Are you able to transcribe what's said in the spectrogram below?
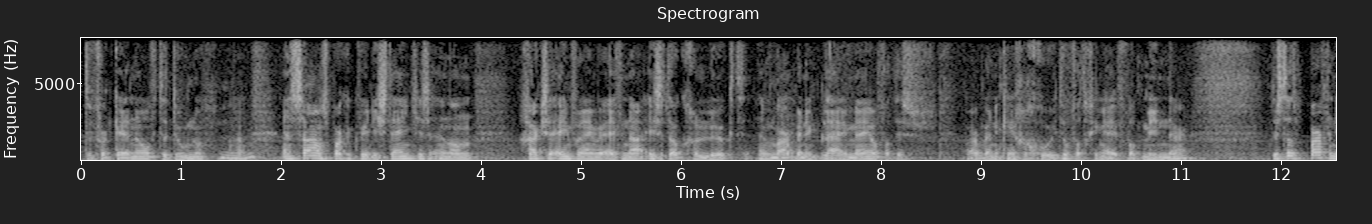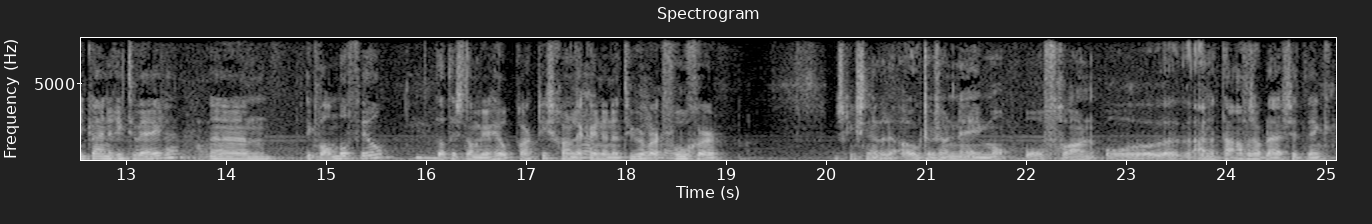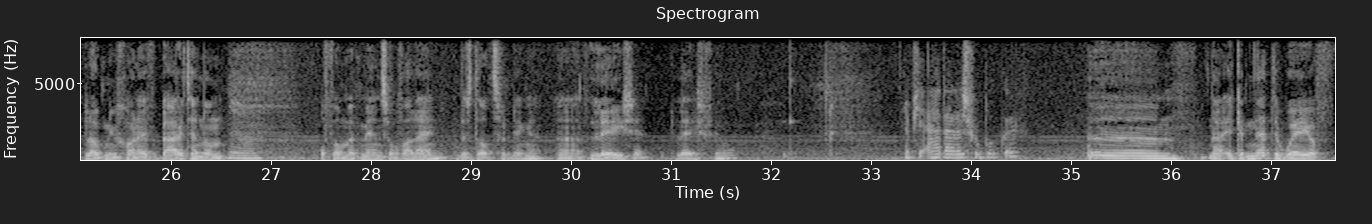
te verkennen of te doen. Of, zo. En s'avonds pak ik weer die steentjes en dan ga ik ze één voor één weer even na. Is het ook gelukt? En waar ben ik blij mee? Of wat is, waar ben ik in gegroeid? Of wat ging even wat minder? Dus dat is een paar van die kleine rituelen. Ehm, ik wandel veel. Dat is dan weer heel praktisch. Gewoon Ja, lekker in de natuur. Waar ik vroeger misschien sneller de auto zou nemen. Of gewoon oh, aan een tafel zou blijven zitten. Denk ik, ik loop nu gewoon even buiten. En dan Ja. Ofwel met mensen of alleen. Dus dat soort dingen. Eh, lezen. Ik Lees veel. Heb je aanraders voor boeken? Ehm, nou, ik heb net The Way of...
